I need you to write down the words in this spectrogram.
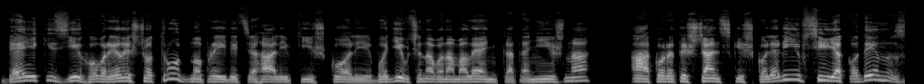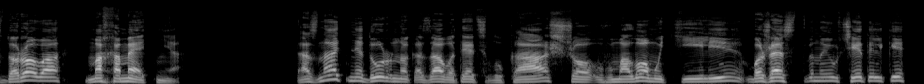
Деякі з їх говорили, що трудно прийдеться Галі в тій школі, бо дівчина вона маленька та ніжна, а коретищанські школярі всі як один здорова махаметня. Та знать недурно казав отець Лука, що в малому тілі божественної вчительки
